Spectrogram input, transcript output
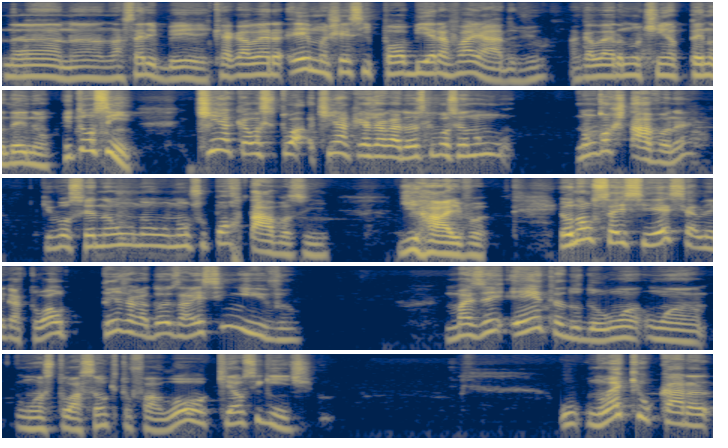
Não, não, na Série B. Que a galera... Ei, mancha, esse pobre era vaiado, viu? A galera não tinha pena dele, não. Então, assim, tinha aquela situa... tinha aqueles jogadores que você não, não gostava, né? Que você não, não, não suportava, assim, de raiva. Eu não sei se esse elenco atual tem jogadores a esse nível. Mas entra, Dudu, uma, uma, uma situação que tu falou, que é o seguinte. O, não é que o cara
